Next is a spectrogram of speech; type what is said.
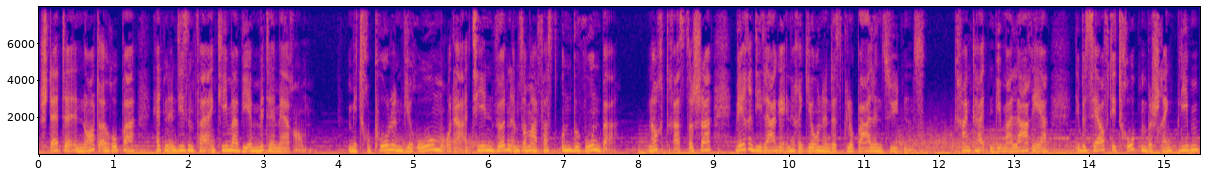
Städte in Nordeuropa hätten in diesem Fall ein Klima wie im Mittelmeerraum. Metropolen wie Rom oder Athen würden im Sommer fast unbewohnbar. Noch drastischer wäre die Lage in Regionen des globalen Südens. Krankheiten wie Malaria, die bisher auf die Tropen beschränkt blieben,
